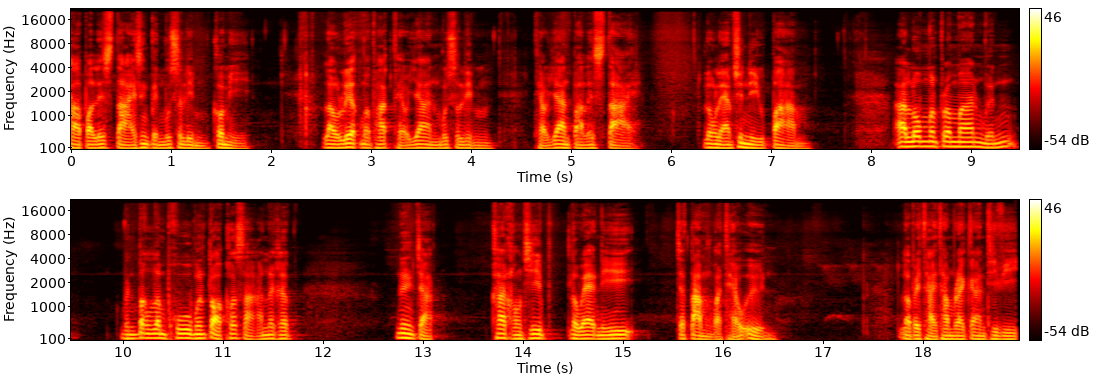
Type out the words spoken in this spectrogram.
ชาวปาเลสไตน์ซึ่งเป็นมุสลิมก็มี เราเลือกมาพักแถวย่านมุสลิม แถวย่านปาเลสไตน์ โรงแรมชื่อนิวปาล์มอารมณ์มันประมาณเหมือนเหมือนบางลำพูเหมือนตอกข้าวสารนะครับ เนื่องจากค่าของชีพละแวกนี้จะต่ำกว่าแถวอื่น เราไปถ่ายทำรายการทีวี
